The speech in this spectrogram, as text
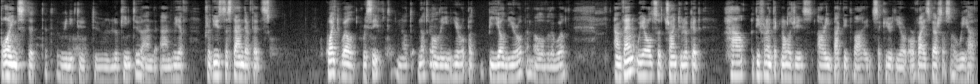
points that, that we need to, to look into, and, and we have produced a standard that's quite well received, not not mm. only in Europe but beyond Europe and all over the world. And then we are also trying to look at how different technologies are impacted by security or, or vice versa. So we have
